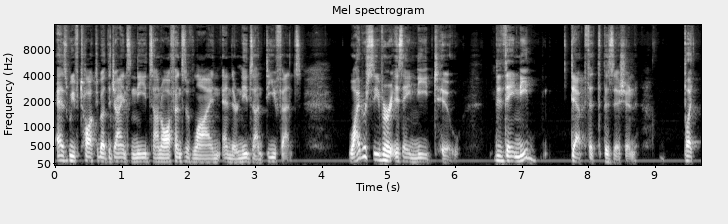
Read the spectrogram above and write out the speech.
as we've talked about the Giants' needs on offensive line and their needs on defense, wide receiver is a need too. They need depth at the position, but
